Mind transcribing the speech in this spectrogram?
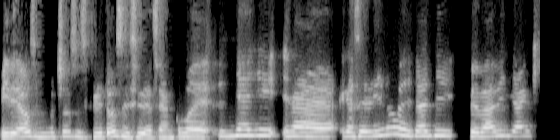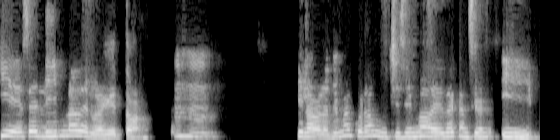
videos y muchos escritos y sí decían como de la gasolina de, Daddy, de Daddy Yankee es el himno del reggaetón. Y la verdad yo me acuerdo muchísimo de esa canción y,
